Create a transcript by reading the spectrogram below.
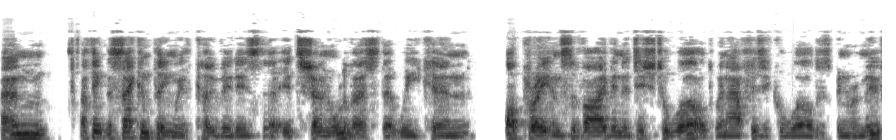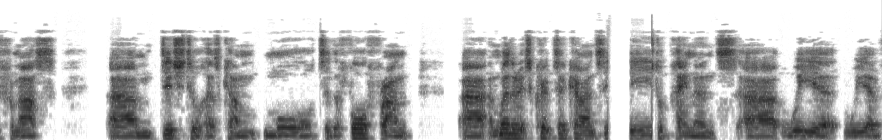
And I think the second thing with COVID is that it's shown all of us that we can operate and survive in a digital world when our physical world has been removed from us. Um, digital has come more to the forefront. Uh, and whether it's cryptocurrency, digital payments, uh, we, uh, we have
